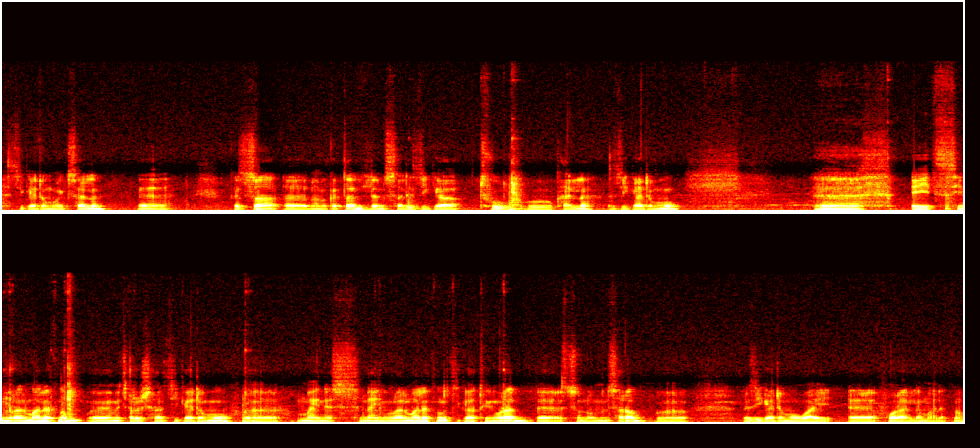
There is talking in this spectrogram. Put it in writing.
እዚህ ጋር ደግሞ x አለን። ከዛ በመቀጠል ለምሳሌ እዚህ ጋር two ካለ እዚህ ደግሞ eight ይኖራል ማለት ነው። መጨረሻ እዚህ ጋር ደግሞ minus nine ይኖራል ማለት ነው። እዚህ ጋር two ይኖራል፣ እሱ ነው የምንሰራው። እዚህ ጋር ደግሞ y four አለ ማለት ነው።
